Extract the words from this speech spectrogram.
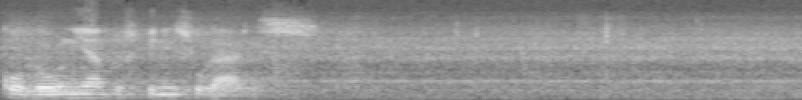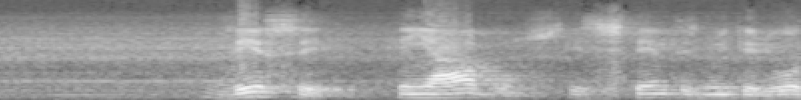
colônia dos peninsulares. Vê-se em álbuns existentes no interior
